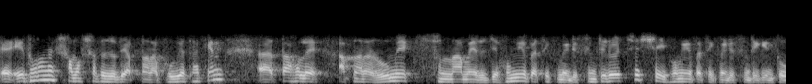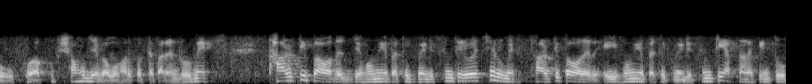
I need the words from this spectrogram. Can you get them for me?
এ- ধরনের সমস্যাতে যদি আপনারা ভুগে থাকেন তাহলে আপনারা রুমেক্স নামের যে হোমিওপ্যাথিক মেডিসিনটি রয়েছে সেই হোমিওপ্যাথিক মেডিসিনটি কিন্তু খুব সহজে ব্যবহার করতে পারেন। রুমেক্স থার্টি পাওয়ারের যে হোমিওপ্যাথিক মেডিসিনটি রয়েছে রুমেক্স থার্টি পাওয়ারের এই হোমিওপ্যাথিক মেডিসিনটি আপনারা কিন্তু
